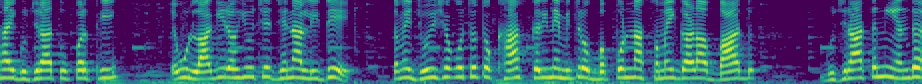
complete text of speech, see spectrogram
થાય ગુજરાત ઉપરથી. એવું લાગી રહ્યું છે જેના લીધે તમે જોઈ શકો છો તો ખાસ કરીને મિત્રો બપોરના સમયગાળા બાદ ગુજરાતની અંદર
